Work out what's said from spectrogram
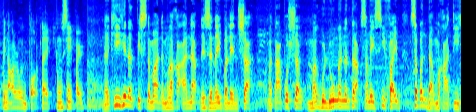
pinaka road po, like yung C5 Naghihinagpis naman ang mga kaanak ni Zenay Valencia matapos siyang magulungan ng truck sa may C5 sa bandang Makati.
